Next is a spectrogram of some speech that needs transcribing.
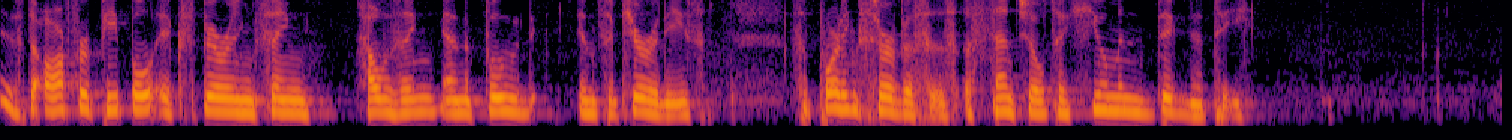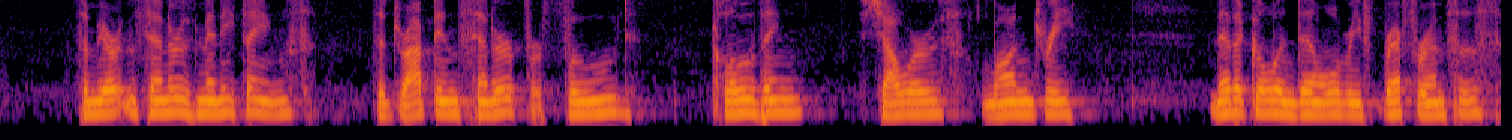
is to offer people experiencing housing and food insecurities supporting services essential to human dignity. Samaritan Center is many things. A drop in center for food, clothing, showers, laundry, medical and dental references,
